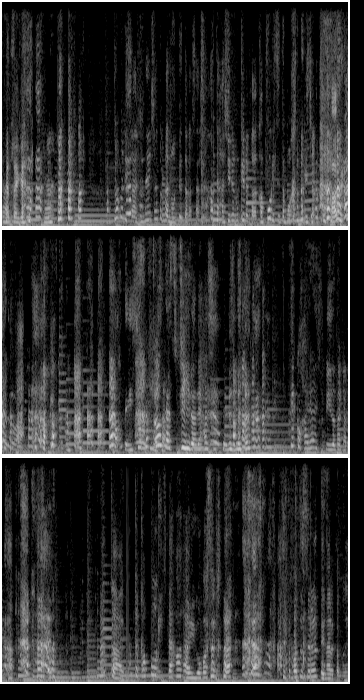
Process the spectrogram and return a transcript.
方が。特にさ自転車とか乗ってたらささーって走り抜けるから割烹着してても分かんないじゃん。わかるわ。って一瞬だとどんさなスピードで走ってるんだ。結構速いスピードだからさ。なんかなんか割烹着着た母いうおばさんが 出発するってなるかもね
